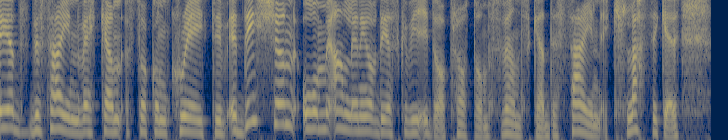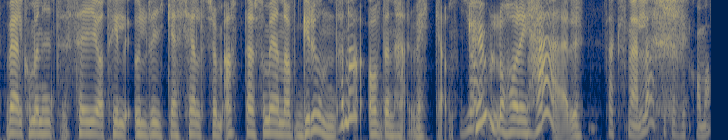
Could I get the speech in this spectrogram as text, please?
inleds designveckan Stockholm Creative Edition och med anledning av det ska vi idag prata om svenska designklassiker. Välkommen hit säger jag till Ulrika Källström Attar som är en av grundarna av den här veckan. Ja. Kul att ha dig här. Tack snälla för att jag fick komma.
